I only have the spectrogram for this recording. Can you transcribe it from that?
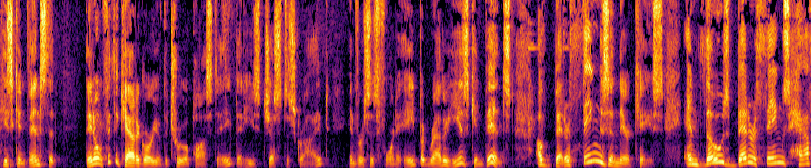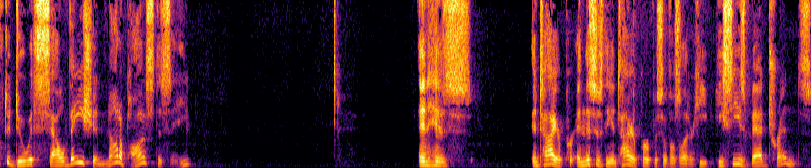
He's convinced that they don't fit the category of the true apostate that he's just described in verses 4 to 8, but rather he is convinced of better things in their case. And those better things have to do with salvation, not apostasy. And his entire and this is the entire purpose of his letter. He he sees bad trends.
